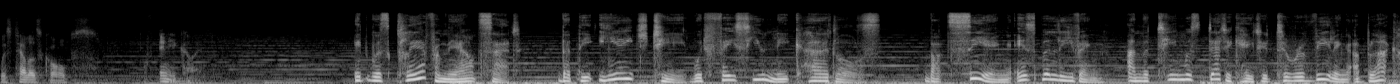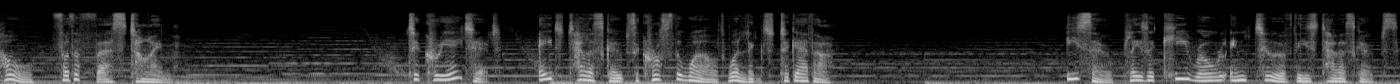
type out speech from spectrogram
with telescopes of any kind. It was clear from the outset that the EHT would face unique hurdles. But seeing is believing, and the team was dedicated to revealing a black hole for the first time. To create it, eight telescopes across the world were linked together. ESO plays a key role in two of these telescopes,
